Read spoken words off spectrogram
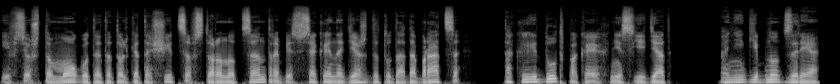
и все, что могут, это только тащиться в сторону центра без всякой надежды туда добраться. Так и идут, пока их не съедят. Они гибнут зря,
